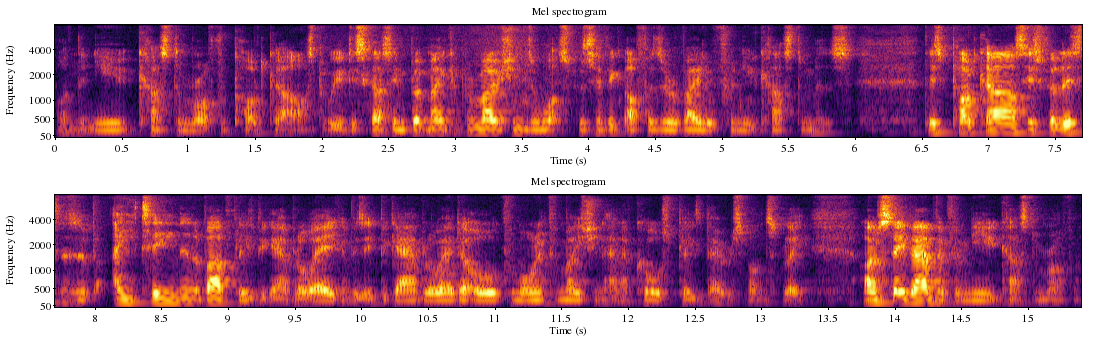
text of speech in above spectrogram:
on the new customer offer podcast, we're discussing bookmaker promotions and what specific offers are available for new customers. This podcast is for listeners of 18 and above. Please be gamble aware. You can visit begambleaware.org for more information and, of course, please bet responsibly. I'm Steve Bamford from New Customer Offer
